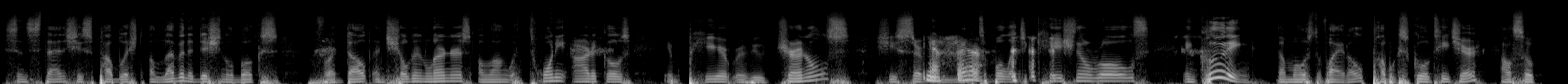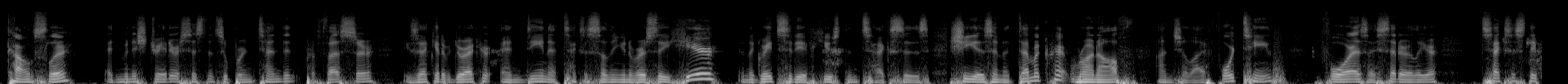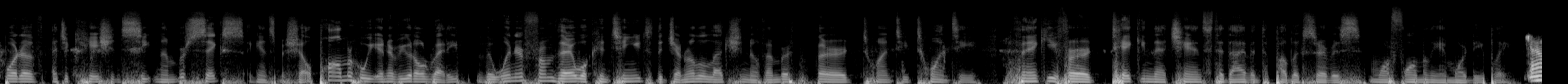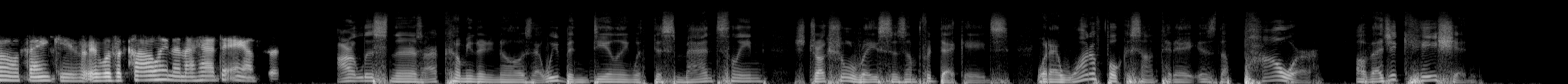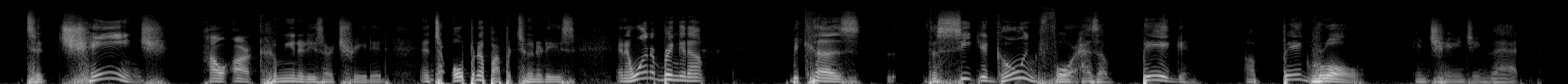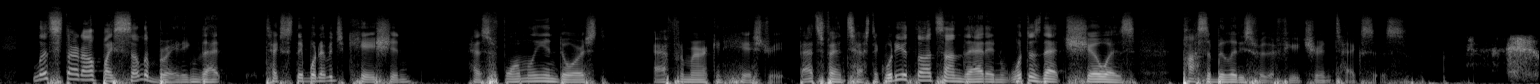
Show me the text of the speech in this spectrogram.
Since then, she's published 11 additional books for adult and children learners, along with 20 articles in peer reviewed journals. She's served yes, in multiple educational roles, including the most vital public school teacher, also counselor, administrator, assistant superintendent, professor, executive director, and dean at Texas Southern University here in the great city of Houston, Texas. She is in a Democrat runoff on July 14th for, as I said earlier, Texas State Board of Education seat number six against Michelle Palmer, who we interviewed already. The winner from there will continue to the general election November 3rd, 2020. Thank you for taking that chance to dive into public service more formally and more deeply. Oh, thank you. It was a calling and I had to answer. Our listeners, our community knows that we've been dealing with dismantling structural racism for decades. What I want to focus on today is the power of education to change how our communities are treated and to open up opportunities. And I want to bring it up because the seat you're going for has a big, a big role in changing that. Let's start off by celebrating that Texas State Board of Education has formally endorsed African American history. That's fantastic. What are your thoughts on that, and what does that show as possibilities for the future in Texas?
